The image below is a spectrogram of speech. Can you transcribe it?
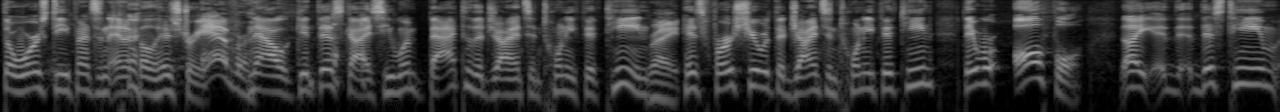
the worst defense in NFL history. Ever. Now, get this, guys. He went back to the Giants in 2015. Right. His first year with the Giants in 2015, they were awful. Like th- this team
